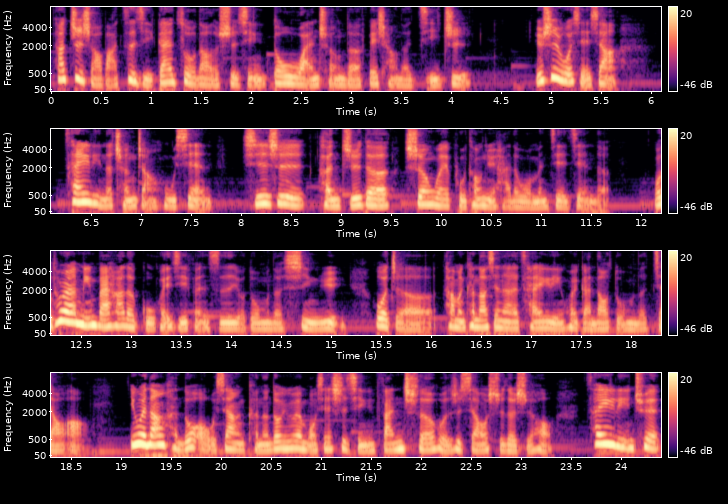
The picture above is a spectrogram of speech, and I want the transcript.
他至少把自己该做到的事情都完成得非常的极致。于是我写下蔡依林的成长弧线，其实是很值得身为普通女孩的我们借鉴的。我突然明白她的骨灰级粉丝有多么的幸运，或者他们看到现在的蔡依林会感到多么的骄傲。因为当很多偶像可能都因为某些事情翻车或者是消失的时候，蔡依林却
